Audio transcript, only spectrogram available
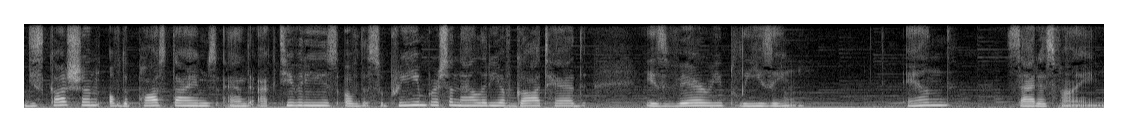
discussion of the pastimes and activities of the Supreme Personality of Godhead is very pleasing and satisfying.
